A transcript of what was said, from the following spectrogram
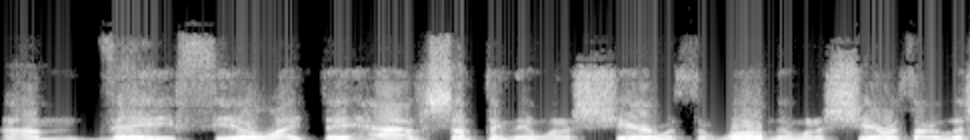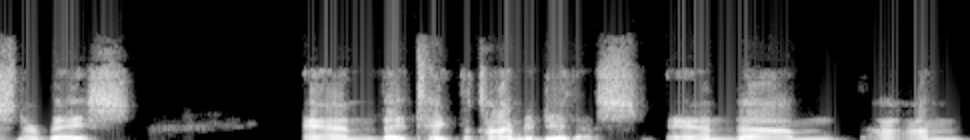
um, they feel like they have something they want to share with the world and they want to share with our listener base. And they take the time to do this. And um, I'm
